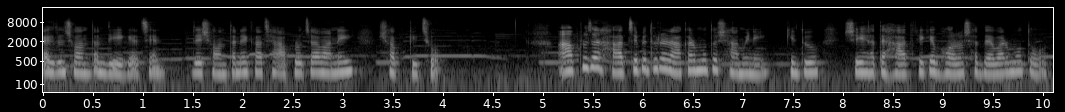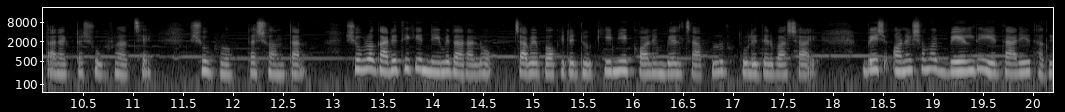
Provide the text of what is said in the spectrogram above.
একজন সন্তান দিয়ে গেছেন। যে সন্তানের কাছে আপ্রজা মানেই সব কিছু আপ্রজার হাত চেপে ধরে রাখার মতো স্বামী নেই, কিন্তু সেই হাতে হাত রেখে ভরসা দেওয়ার মতো তার একটা শুভ্র আছে। শুভ্র, তার সন্তান। শুভ্র গাড়ি থেকে নেমে দাঁড়াল চাবি পকেটে ঢুকিয়ে নিয়ে কলিং বেল চাপলো তুলিদের বাসায়। বেশ অনেক সময় বেল দিয়ে দাঁড়িয়ে থাকল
